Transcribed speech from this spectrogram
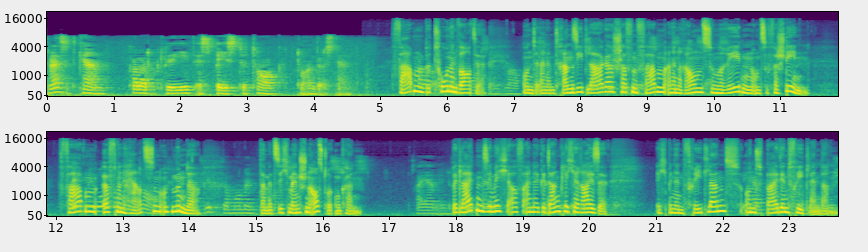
transit camp, color create a space to talk, to understand. Farben betonen Worte und in einem Transitlager schaffen Farben einen Raum zum Reden und zu verstehen. Farben öffnen Herzen und Münder, damit sich Menschen ausdrücken können. Begleiten Sie mich auf eine gedankliche Reise. Ich bin in Friedland und bei den Friedländern.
